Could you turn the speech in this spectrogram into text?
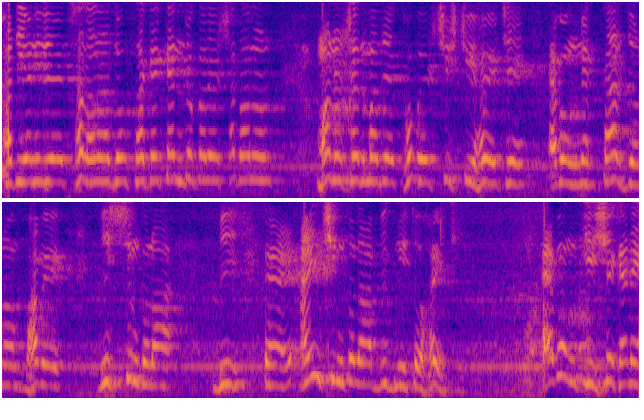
কাদিয়ানিদের সালানা জলসাকে কেন্দ্র করে সাধারণ মানুষের মাঝে ক্ষোভের সৃষ্টি হয়েছে এবং নেকারজনকভাবে বিশৃঙ্খলা আইন শৃঙ্খলা বিঘ্নিত হয়েছে। এবং কি সেখানে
